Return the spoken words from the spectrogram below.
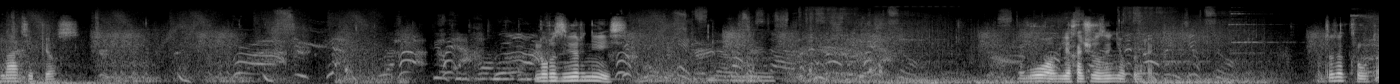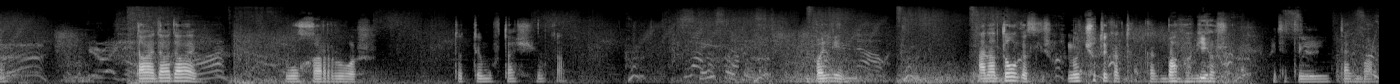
На тебе, пес. Ну развернись. Во, я хочу за нее поиграть. Вот это круто. Давай, давай, давай. О, хорош. Это ты ему втащил там. Блин. Она долго слишком. Ну что ты как-то как баба бьешь? Хотя ты и так баба.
